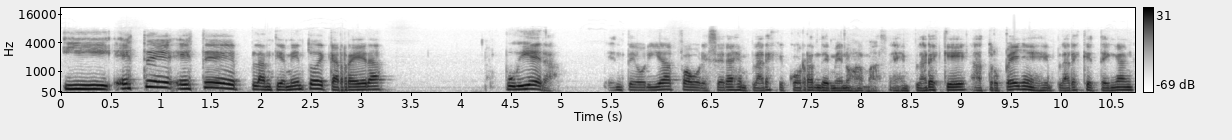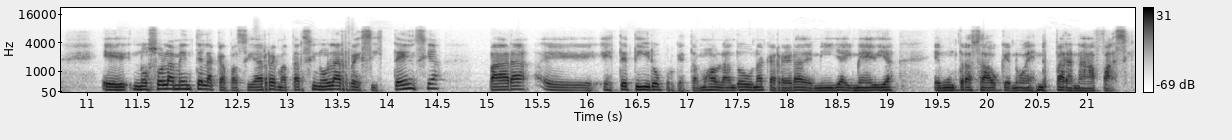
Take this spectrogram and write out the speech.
Y este, este planteamiento de carrera pudiera en teoría favorecer a ejemplares que corran de menos a más, ejemplares que atropellen, ejemplares que tengan eh, no solamente la capacidad de rematar, sino la resistencia para eh, este tiro, porque estamos hablando de una carrera de milla y media en un trazado que no es para nada fácil.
